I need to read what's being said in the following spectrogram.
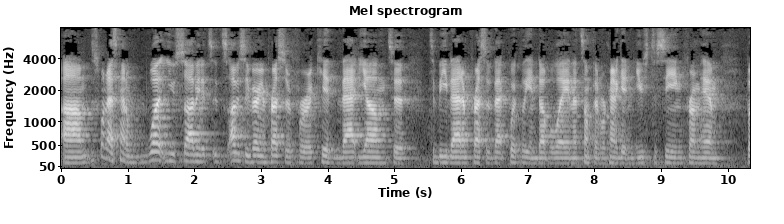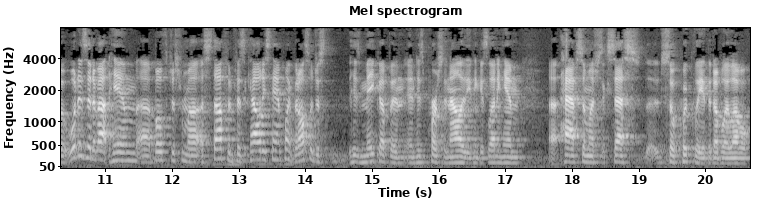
Um, just want to ask kind of what you saw. I mean, it's it's obviously very impressive for a kid that young to to be that impressive that quickly in Double A, and that's something we're kind of getting used to seeing from him. But what is it about him, uh, both just from a, a stuff and physicality standpoint, but also just his makeup and, and his personality, you think is letting him uh, have so much success uh, so quickly at the Double A level?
